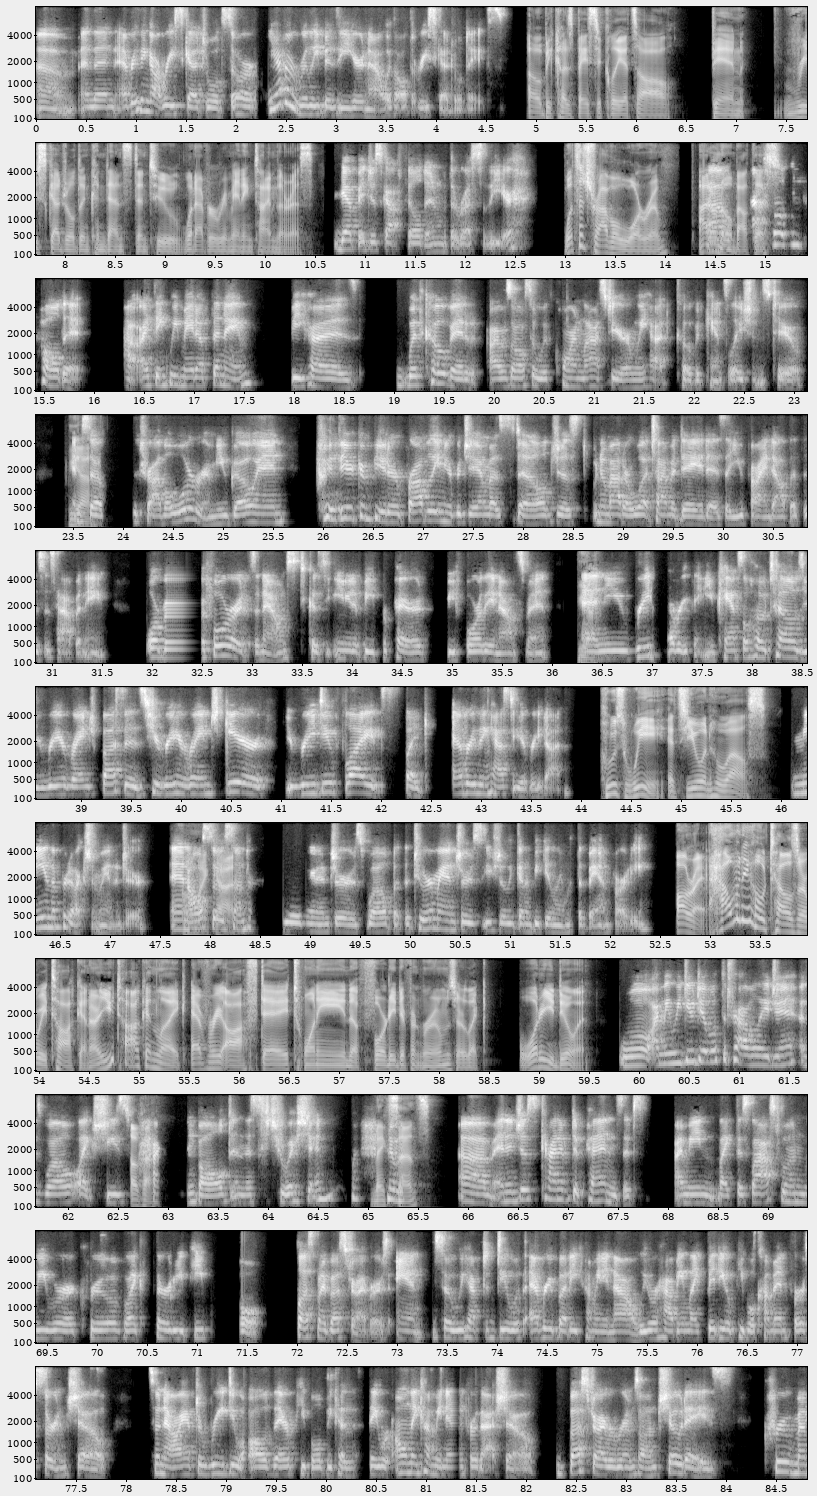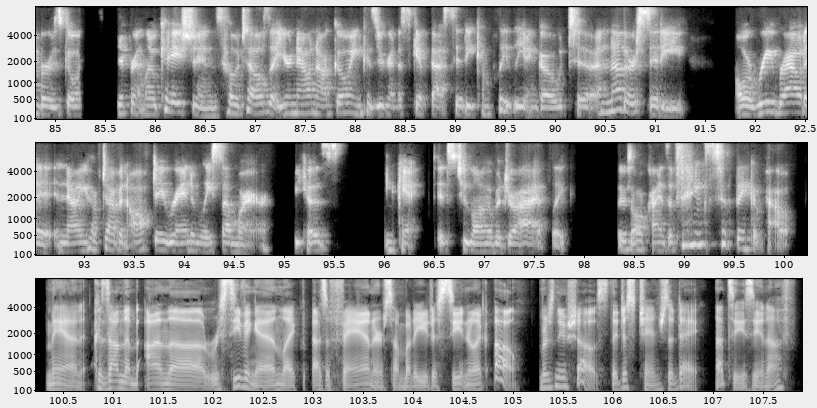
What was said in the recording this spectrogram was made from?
Um, and then everything got rescheduled. So our, we have a really busy year now with all the rescheduled dates. Oh, because basically it's all been rescheduled and condensed into whatever remaining time there is. Yep, it just got filled in with the rest of the year. What's a travel war room? I don't um, know about that's this. what we called it. I think we made up the name because with COVID, I was also with Korn last year and we had COVID cancellations too. And yeah. so the travel war room, you go in, with your computer, probably in your pajamas still, just no matter what time of day it is that you find out that this is happening or before it's announced, because you need to be prepared before the announcement. Yeah. And you read everything. You cancel hotels, you rearrange buses, you rearrange gear, you redo flights. Like everything has to get redone. Who's we? It's you and who else? Me and the production manager. And oh also sometimes tour manager as well. But the tour manager is usually going to be dealing with the band party. All right. How many hotels are we talking? Are you talking like every off day, 20 to 40 different rooms, or like what are you doing? Well, I mean, we do deal with the travel agent as well. Like she's okay. involved in this situation. Makes no, sense. Um, and it just kind of depends. It's, I mean, like this last one, we were a crew of like 30 people plus my bus drivers. And so we have to deal with everybody coming in out. We were having like video people come in for a certain show. So now I have to redo all of their people because they were only coming in for that show. Bus driver rooms on show days, crew members going to different locations, hotels that you're now not going because you're going to skip that city completely and go to another city or reroute it. And now you have to have an off day randomly somewhere because you can't, it's too long of a drive. Like there's all kinds of things to think about. Man, because on the on the receiving end, like as a fan or somebody, you just see it and you're like, oh, there's new shows. They just changed the date. That's easy enough.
